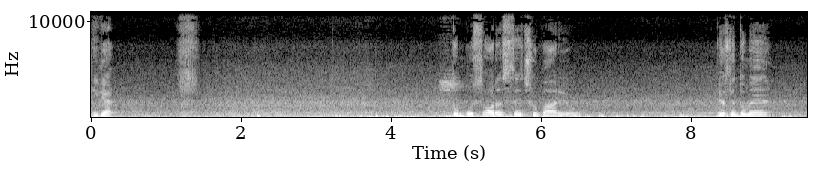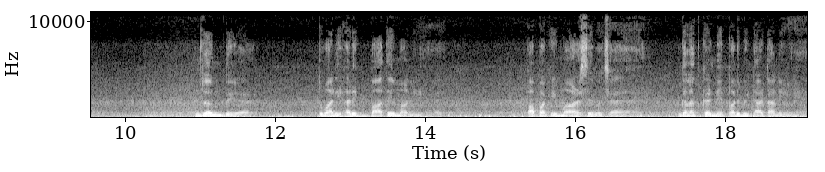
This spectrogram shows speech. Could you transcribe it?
ठीक है? तुम उस औरत से छुपा रहे हो जिसने तुम्हें जन्म दिया है, तुम्हारी हर एक बातें मानी है, पापा की मार से बचाया है, गलत करने पर भी डाटा नहीं है।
